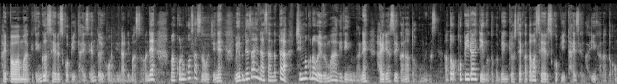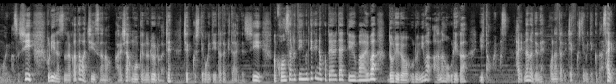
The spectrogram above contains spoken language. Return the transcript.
ハイパワーマーケティング、セールスコピー大全という本になりますので、まあ、この5冊のうちね、ウェブデザイナーさんだったら、沈黙のウェブマーケティングがね、入りやすいかなと思います。あと、コピーライティングとか勉強したい方は、セールスコピー大全がいいかなと思いますし、フリーランスの方は小さな会社、儲けのルールはチェックしておいていただきたいですし、まあ、コンサルティング的なことやりたいっていう場合は、ドリルを売るには穴を売れがいいと思います。はい。なのでね、このあたりチェックしてみてください。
